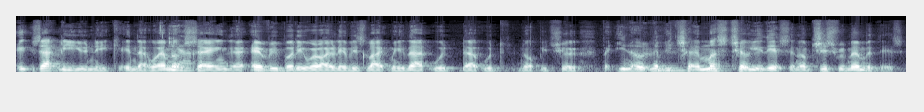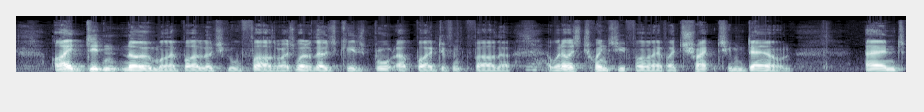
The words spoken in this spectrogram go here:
exactly unique in that way. I'm not Yeah. saying that everybody where I live is like me. That would that would not be true. But you know, let me mm. tell. I must tell you this, and I've just remembered this. I didn't know my biological father. I was one of those kids brought up by a different father. And when I was 25, I tracked him down. And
